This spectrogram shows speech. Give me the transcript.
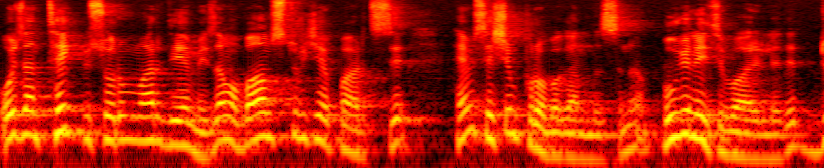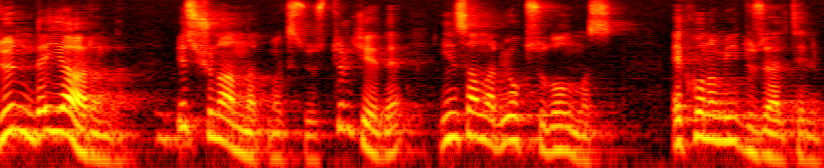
O yüzden tek bir sorun var diyemeyiz ama Bağımsız Türkiye Partisi hem seçim propagandasını bugün itibariyle de dün de yarın da biz şunu anlatmak istiyoruz. Türkiye'de insanlar yoksul olmasın. Ekonomiyi düzeltelim.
